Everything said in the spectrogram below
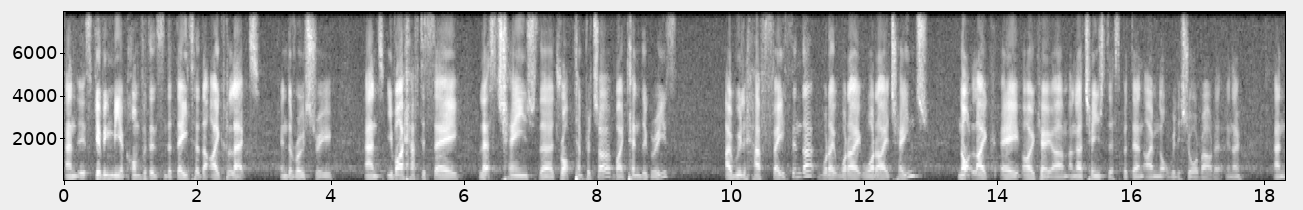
and it's giving me a confidence in the data that I collect in the roastery and if I have to say, let's change the drop temperature by 10 degrees, I will have faith in that, what I, what I, what I change. not like a oh, okay, um, I'm gonna change this, but then I'm not really sure about it, you know, and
